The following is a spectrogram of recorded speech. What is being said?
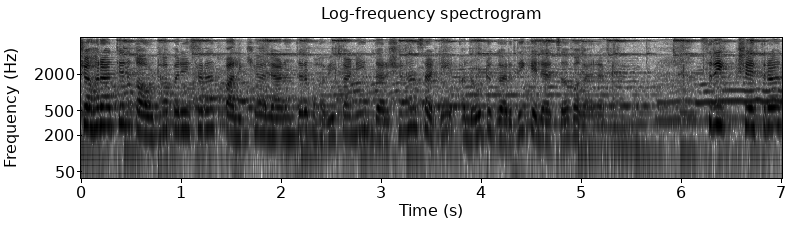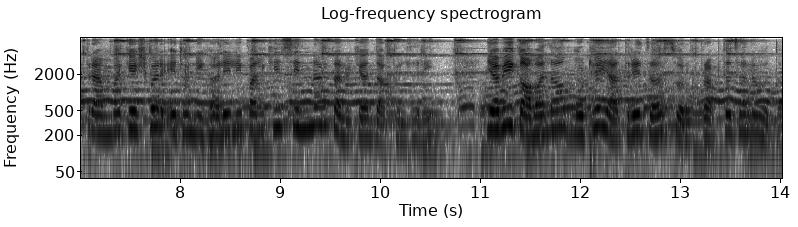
शहरातील गावठा परिसरात पालखी आल्यानंतर भाविकांनी दर्शनासाठी अलोट गर्दी केल्याचं बघायला मिळालं. श्री क्षेत्र त्र्यंबकेश्वर येथून निघालेली पालखी सिन्नर तालुक्यात दाखल झाली. यावेळी गावाला मोठ्या यात्रेचं स्वरूप प्राप्त झालं होतं.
